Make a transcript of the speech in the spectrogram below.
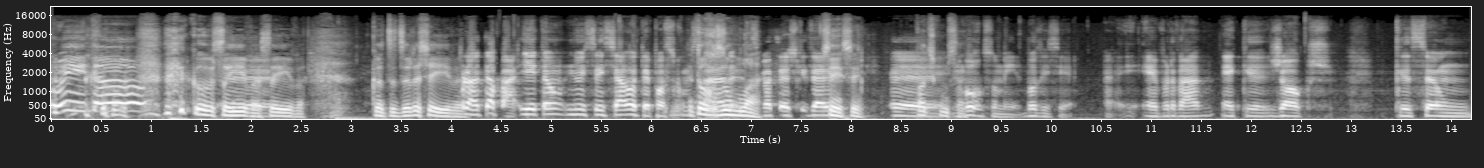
Windows! Com saíva, saíva. Quantos euros saíva? Pronto, opá. E então, no essencial, até posso começar. Então resumo lá. Se vocês quiserem. Sim, sim. Uh, Podes começar. Vou resumir, vou dizer. É verdade, é que jogos que são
